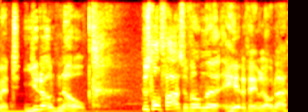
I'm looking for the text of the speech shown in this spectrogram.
Met You Don't Know. De slotfase van uh, Heerenveen Roda.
